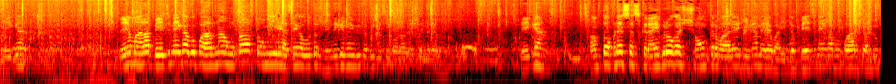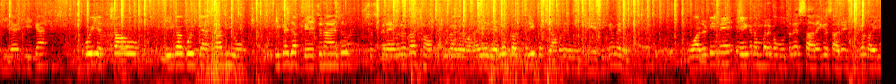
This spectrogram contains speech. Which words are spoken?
ठीक है। ये हमारा बेचने का व्यापार ना होता तो हम ये ऐसे कबूतर ज़िंदगी में भी कभी किसी को ना देते मेरे भाई। ठीक है। हम तो अपने सब्सक्राइबरों का शौक करवा रहे हैं, ठीक है मेरे भाई। जब बेचने का व्यापार चालू किया है, ठीक है। कोई अच्छा हो, ठीक है, कोई कैसा भी हो, ठीक है, जब बेचना है तो सब्सक्राइबरों का शौक पूरा करवाना है। ये ले लो, कल थ्री पंजाब में है ठीक है मेरे। क्वालिटी में एक नंबर कबूतर है, सारे के सारे ठीक है भाई।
